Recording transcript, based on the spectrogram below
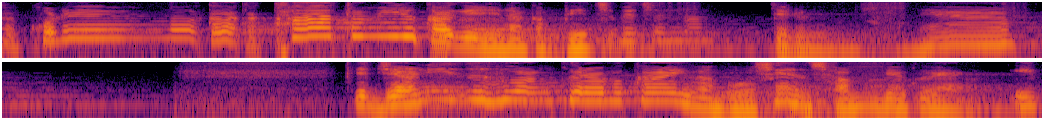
かこれの、なんかカート見る限りなんか別々になってるんですよね。で、ジャニーズファンクラブ会員は5300円、一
